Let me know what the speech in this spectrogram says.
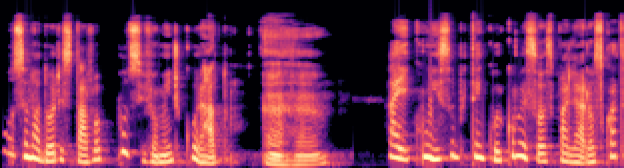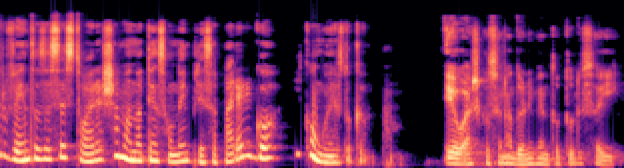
O senador estava possivelmente curado. Aham. Aí, com isso, Bittencourt começou a espalhar aos quatro ventos essa história, chamando a atenção da imprensa para Arigó e Congonhas do Campo. Eu acho que o senador inventou tudo isso aí.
